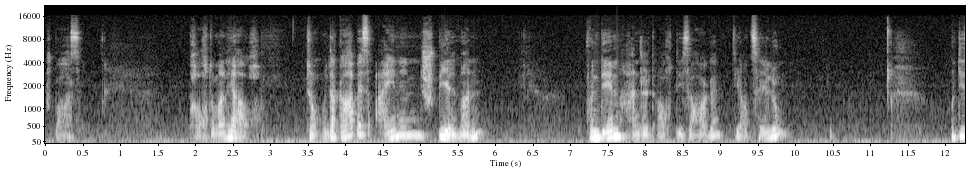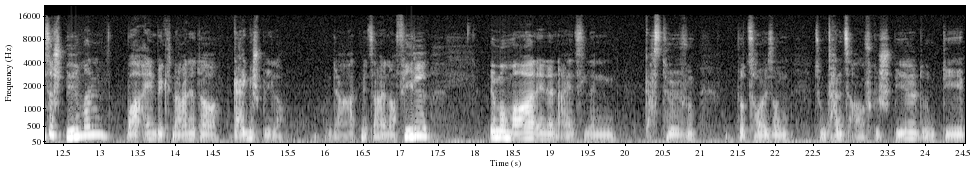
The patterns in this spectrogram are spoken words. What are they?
Spaß. Brauchte man hier auch. So, und da gab es einen Spielmann, von dem handelt auch die Sage, die Erzählung. Und dieser Spielmann war ein begnadeter Geigenspieler. Und er hat mit seiner Fiedel immer mal in den einzelnen Gasthöfen, Wirtshäusern zum Tanz aufgespielt und die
